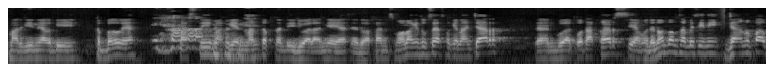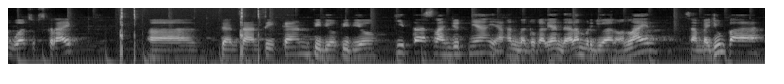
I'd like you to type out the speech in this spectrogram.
marginnya lebih tebel ya pasti makin mantep nanti jualannya ya. Saya doakan semua makin sukses makin lancar dan buat Wotakers yang udah nonton sampai sini jangan lupa buat subscribe uh, dan nantikan video-video kita selanjutnya yang akan membantu kalian dalam berjualan online. Sampai jumpa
